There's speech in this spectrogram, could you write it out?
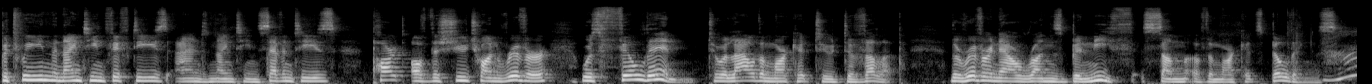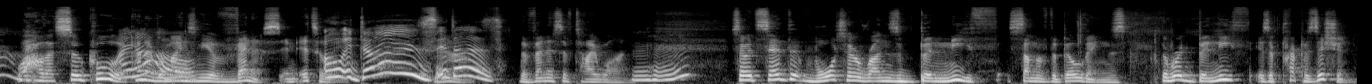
Between the 1950s and 1970s, part of the Xuchuan River was filled in to allow the market to develop. The river now runs beneath some of the market's buildings. Wow, that's so cool. It Ah. Kind of reminds me of Venice in Italy. Oh, it does. It does. the Venice of Taiwan. So it said that water runs beneath some of the buildings. The word beneath is a preposition,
